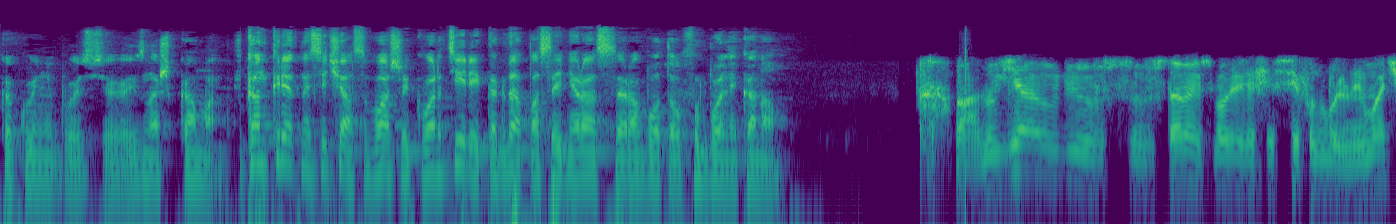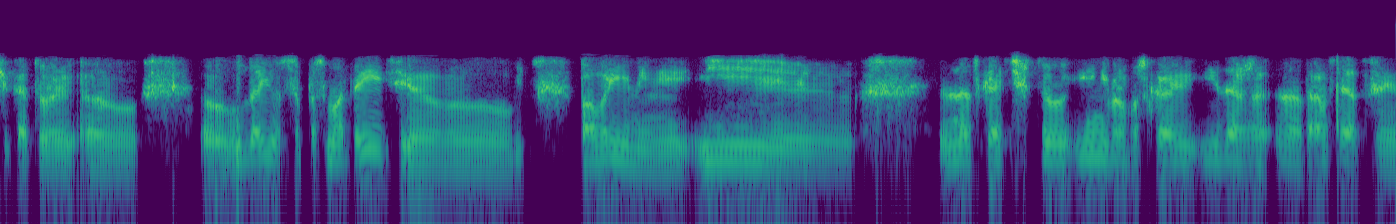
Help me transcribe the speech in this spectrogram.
какую-нибудь э, из наших команд. Конкретно сейчас в вашей квартире, когда последний раз работал футбольный канал? А, ну я э, стараюсь смотреть вообще все футбольные матчи, которые э, э удается посмотреть э, по времени. И надо сказать, что и не пропускаю и даже э, трансляции,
